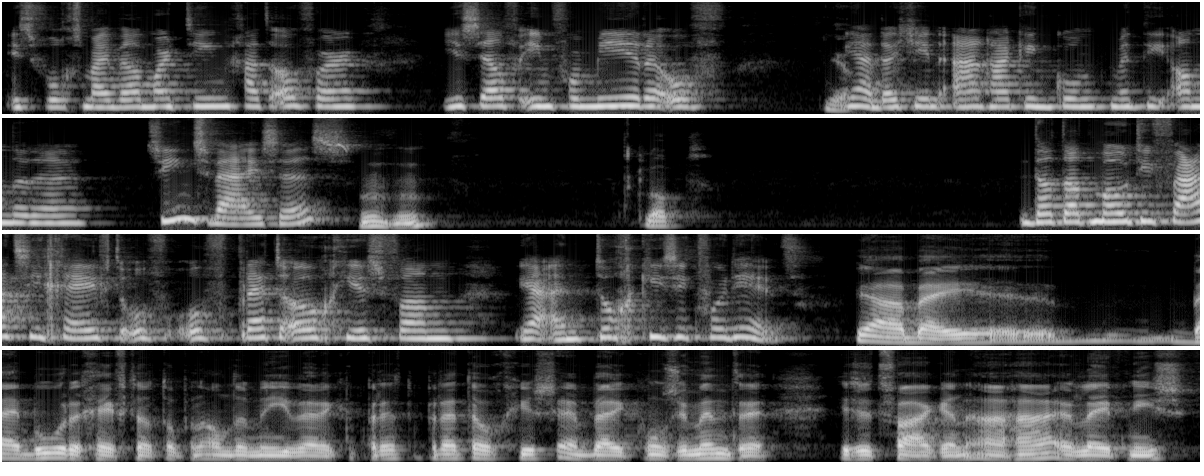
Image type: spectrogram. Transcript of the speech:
is volgens mij wel, Martien, gaat over jezelf informeren of ja. dat je in aanraking komt met die andere zienswijzes. Mm Klopt. Dat dat motivatie geeft of, of pretoogjes van, ja, en toch kies ik voor dit. Ja, bij, eh, bij boeren geeft dat op een andere manier werken pret, pretoogjes. En bij consumenten is het vaak een aha-erlevenis.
